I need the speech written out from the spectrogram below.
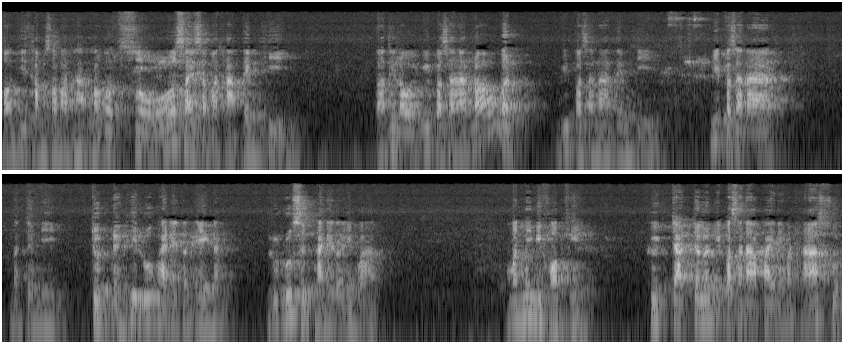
ตอนที่ทำสมถะเราก็โสใส่สมถะเต็มที่ ตอนที่เราวิปัสสนาเราก็วิปัสสนาเต็มที่ วิปัสสนา มันจะมีจุดหนึ่งที่รู้ภายในตนเองนะรู้รู้สึกภายในตัวเองว่า มันไม่มีขอบเขต คือจะเจริญวิปัสสนาไปเนี่ยมันหาสุด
